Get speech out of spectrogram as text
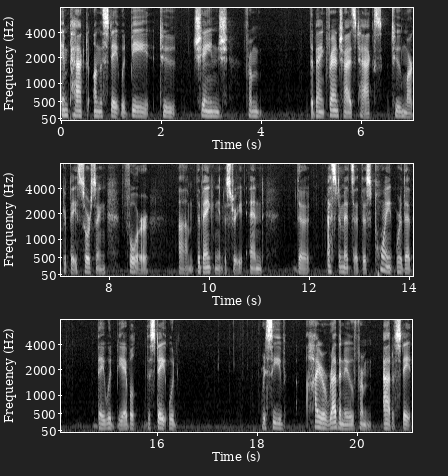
impact on the state would be to change from the bank franchise tax to market based sourcing for um, the banking industry. And the estimates at this point were that they would be able, the state would receive higher revenue from out of state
